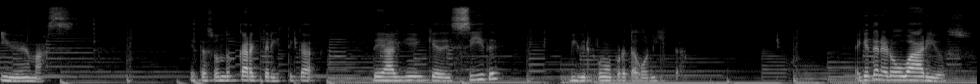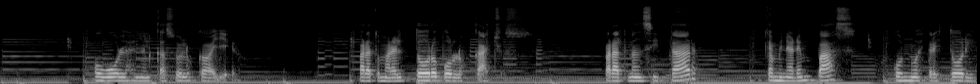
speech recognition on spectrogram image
y vive más. Estas son dos características de alguien que decide vivir como protagonista. Hay que tener ovarios o bolas en el caso de los caballeros para tomar el toro por los cachos, para transitar y caminar en paz con nuestra historia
